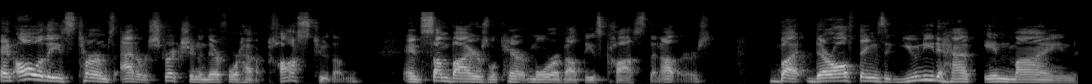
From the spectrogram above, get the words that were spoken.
And all of these terms add a restriction and therefore have a cost to them. And some buyers will care more about these costs than others. But they're all things that you need to have in mind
